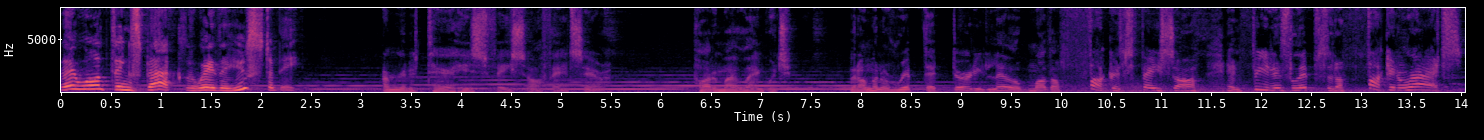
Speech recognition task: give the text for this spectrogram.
They want things back the way they used to be. I'm gonna tear his face off, Aunt Sarah. Pardon my language. But I'm gonna rip that dirty little motherfucker's face off and feed his lips to the fucking rats!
